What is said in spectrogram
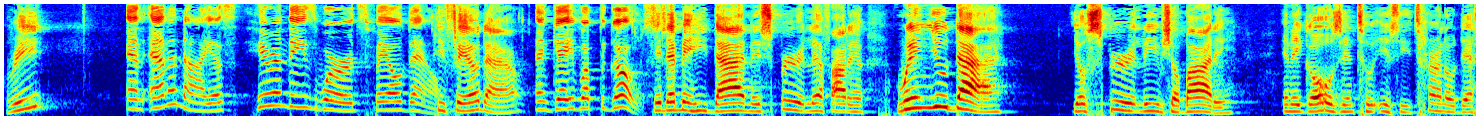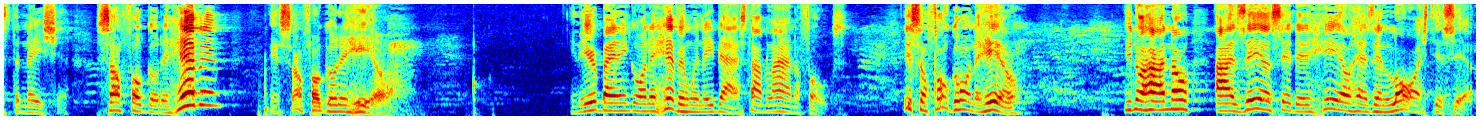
Read. And Ananias, hearing these words, fell down He fell down. and gave up the ghost. See, that means he died and his spirit left out of him. When you die, your spirit leaves your body and it goes into its eternal destination. Some folk go to heaven and some folk go to hell. And everybody ain't going to heaven when they die. Stop lying to folks. There's some folk going to hell. You know how I know? Isaiah said that hell has enlarged itself.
